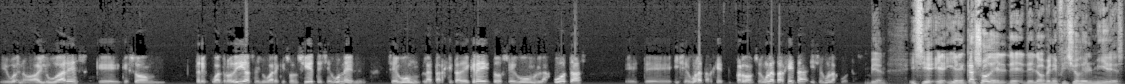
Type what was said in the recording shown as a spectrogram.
Y bueno, hay lugares que, que son 3, 4 días, hay lugares que son 7, según, el, según la tarjeta de crédito, según las cuotas, este, y según la tarjeta, perdón, según la tarjeta y según las cuotas. Bien, y si y en el caso de, de, los beneficios del MIDES,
